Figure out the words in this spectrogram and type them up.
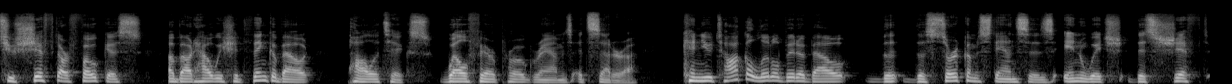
to shift our focus about how we should think about politics, welfare programs, etc. Can you talk a little bit about the the circumstances in which this shift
